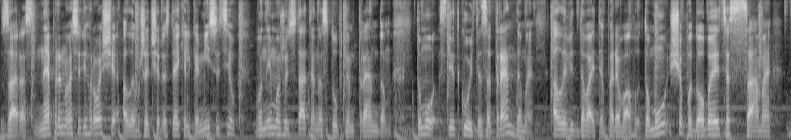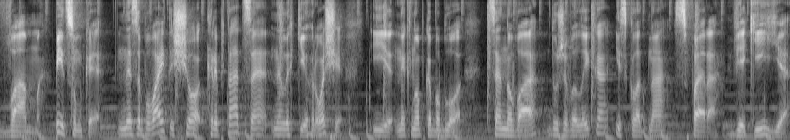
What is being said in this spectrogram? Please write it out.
зараз не приносять гроші, але вже через декілька місяців вони можуть стати наступним трендом. Тому слідкуйте за трендами, але віддавайте перевагу тому, що подобається саме вам. Підсумки. Не забувайте, що крипта це не легкі гроші і не кнопка бабло. Це нова, дуже велика і складна сфера, в якій є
